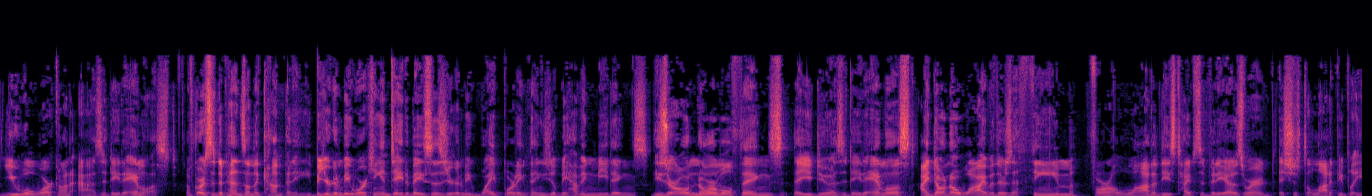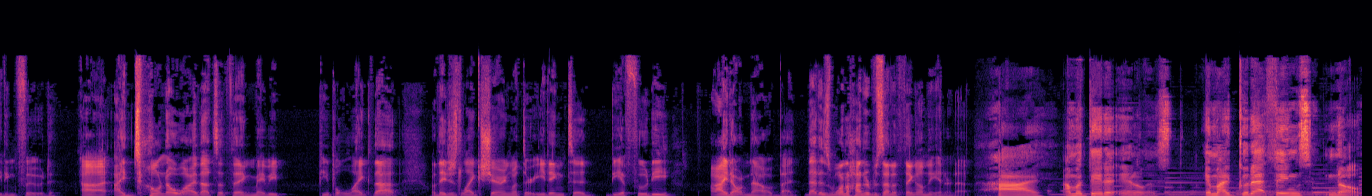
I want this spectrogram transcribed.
you will work on as a data analyst. Of course, it depends on the company, but you're going to be working in databases, you're going to be whiteboarding things, you'll be having meetings. These are all normal things that you do as a data analyst. I don't know why, but there's a theme for a lot of these types of videos where it's just a lot of people eating food. Uh, I don't know why that's a thing. Maybe people like that, or they just like sharing what they're eating to be a foodie. I don't know, but that is 100% a thing on the internet. Hi, I'm a data analyst. Am I good at things? No.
